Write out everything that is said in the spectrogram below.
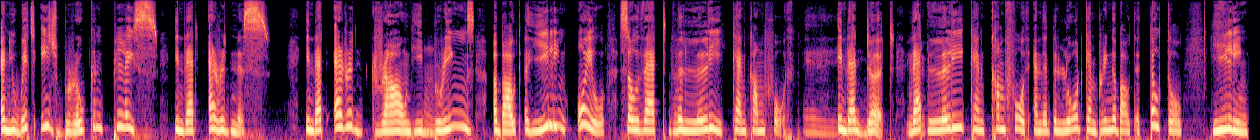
And you wet each broken place in that aridness. In that arid ground, He hmm. brings about a healing oil so that the lily can come forth in that dirt. That lily can come forth and that the Lord can bring about a total healing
